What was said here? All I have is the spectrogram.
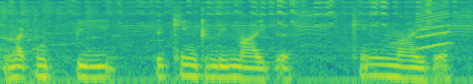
And that can be, the king can be Midas. King Midas.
